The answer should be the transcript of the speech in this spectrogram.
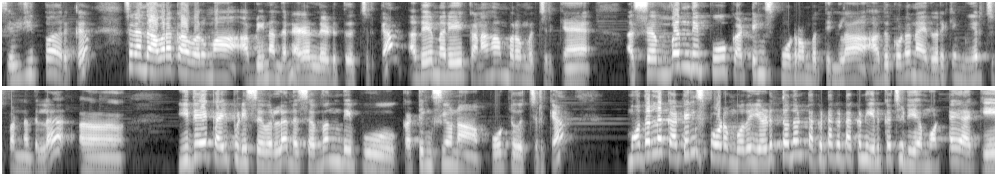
செழிப்பா இருக்கு. சரி அந்த அவரைக்காய் வருமா அப்படின்னு அந்த நிழல்ல எடுத்து வச்சிருக்கேன். அதே மாதிரி கனகாம்பரம் வச்சிருக்கேன். செவ்வந்தி பூ கட்டிங்ஸ் போடுறோம் பார்த்தீங்களா அது கூட நான் இது வரைக்கும் முயற்சி பண்ணதில்ல. இதே கைப்பிடி செவரில் அந்த செவ்வந்தி பூ கட்டிங்ஸையும் நான் போட்டு வச்சிருக்கேன். முதல்ல கட்டிங்ஸ் போடும்போது எடுத்ததும் டக்கு டக்கு டக்குன்னு இருக்க செடியை மொட்டையாக்கி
